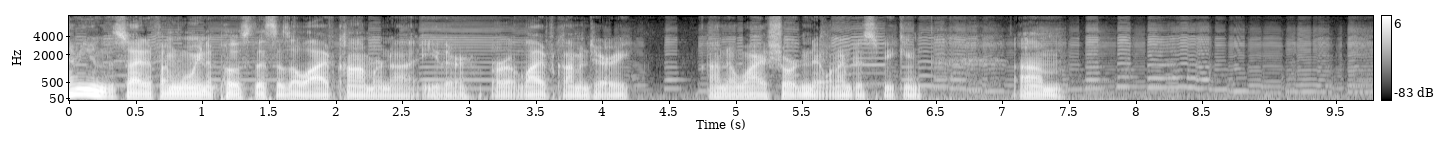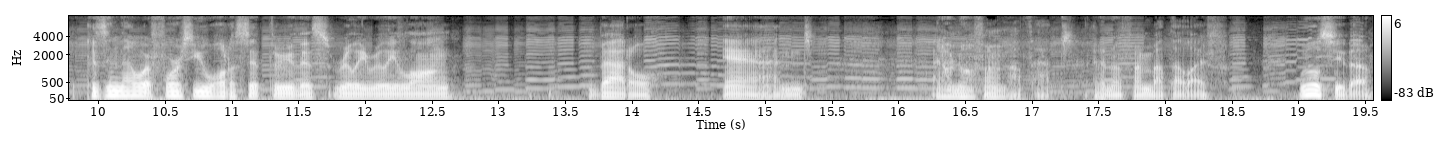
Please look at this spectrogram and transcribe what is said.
Haven't even decided if I'm going to post this as a live com or not either, or a live commentary. I don't know why I shortened it when I'm just speaking. Um, because then that would force you all to sit through this really, really long battle, and I don't know if I'm about that. I don't know if I'm about that life. We'll see though.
